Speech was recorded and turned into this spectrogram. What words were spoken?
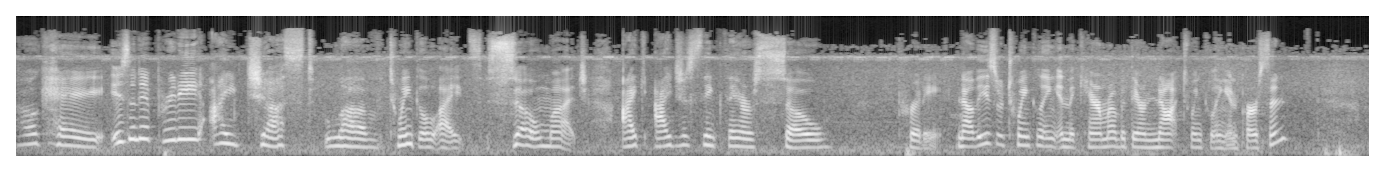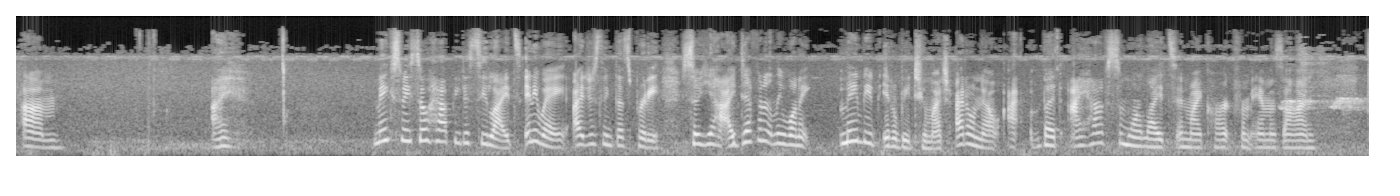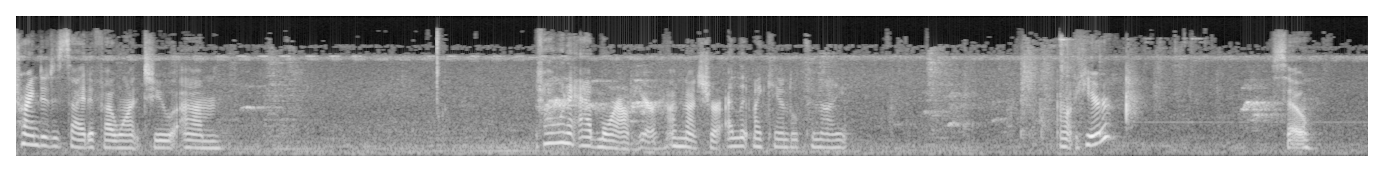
Okay, isn't it pretty? I just love twinkle lights so much. I, I just think they are so pretty. Now these are twinkling in the camera, but they're not twinkling in person. Um, I makes me so happy to see lights. Anyway, I just think that's pretty. So yeah, I definitely want to. Maybe it'll be too much. I don't know. I, but I have some more lights in my cart from Amazon. Trying to decide if I want to. Um, if I want to add more out here. I'm not sure. I lit my candle tonight out here. So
